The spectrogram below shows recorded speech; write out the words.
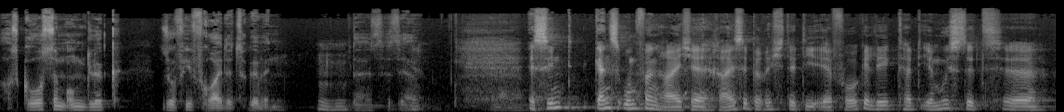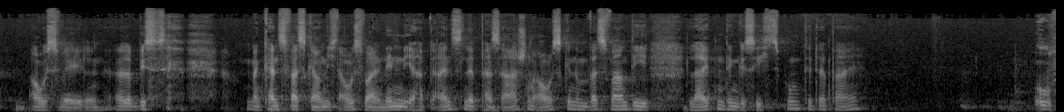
aus großem Unglück so viel Freude zu gewinnen. Mhm. Da ist es ja. ja. Es sind ganz umfangreiche Reiseberichte, die er vorgelegt hat. Ihr musstet äh, auswählen. Also bis man kann es fast gar nicht Auswahl nennen. Ihr habt einzelne Passagen rausgenommen. Was waren die leitenden Gesichtspunkte dabei? Uff.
